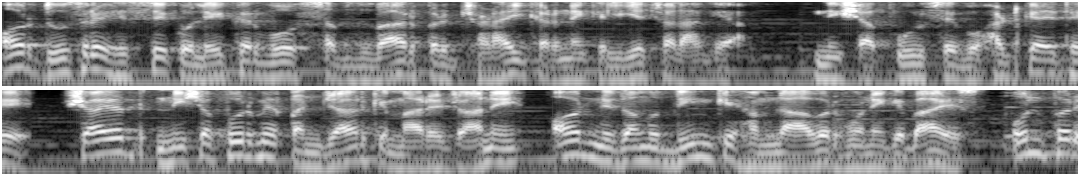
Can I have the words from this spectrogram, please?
और दूसरे हिस्से को लेकर वो सब्जवार पर चढ़ाई करने के लिए चला गया। निशापुर से वो हट गए थे। शायद निशापुर में कंजार के मारे जाने और निजामुद्दीन के हमलावर होने के बायस उन पर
